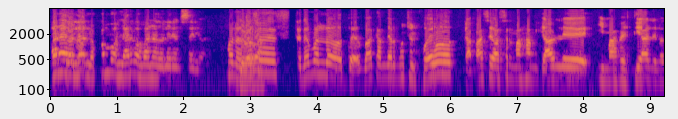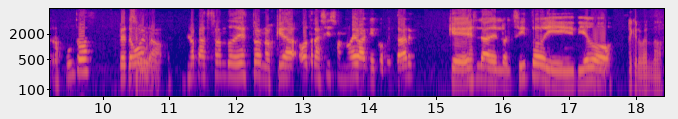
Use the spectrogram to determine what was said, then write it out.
Van a doler, los combos largos van a doler en serio. Bueno, De verdad. entonces tenemos lo, te- va a cambiar mucho el juego, capaz se va a ser más amigable y más bestial en otros puntos, pero bueno, ya pasando de esto nos queda otra season nueva que comentar, que es la del LOLcito y Diego, Hay que no ver nada.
